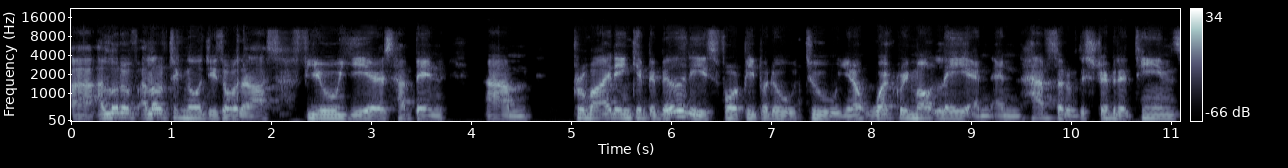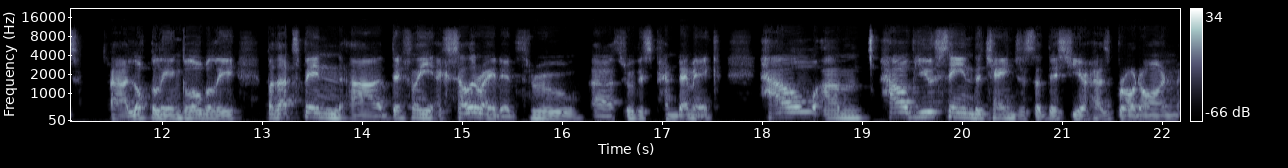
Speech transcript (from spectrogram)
uh, a lot of a lot of technologies over the last few years have been um, providing capabilities for people to to you know work remotely and and have sort of distributed teams uh, locally and globally. But that's been uh, definitely accelerated through uh, through this pandemic. How um, how have you seen the changes that this year has brought on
